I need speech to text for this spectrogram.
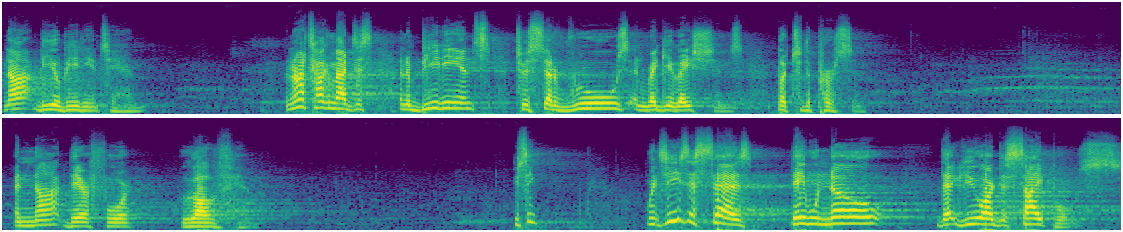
Not be obedient to Him. I'm not talking about just an obedience to a set of rules and regulations, but to the person. And not, therefore, love Him. You see, when Jesus says they will know that you are disciples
